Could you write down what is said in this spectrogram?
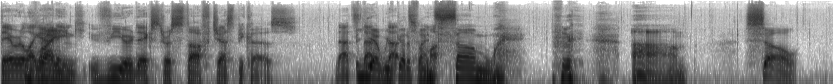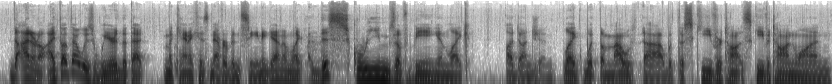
They were like Right. adding weird extra stuff just because. That's that, yeah, we've got to find must. some way. um, so I don't know. I thought that was weird that that mechanic has never been seen again. I'm like, this screams of being in like a dungeon, like with the mouth, uh, with the Skeeverton, Skeeveton one,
